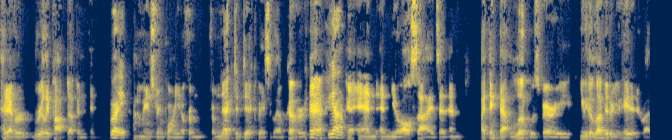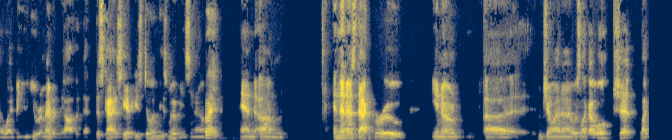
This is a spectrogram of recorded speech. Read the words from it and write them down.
had ever really popped up in, in right. Kind of mainstream porn you know from from neck to dick basically i'm covered. Yeah. And and you know all sides. And and i think that look was very you either loved it or you hated it right away but you you remembered me oh that this guy is here. He's doing these movies you know? Right. And um and then as that grew you know uh, Joanna was like, "Oh well, shit! Like,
